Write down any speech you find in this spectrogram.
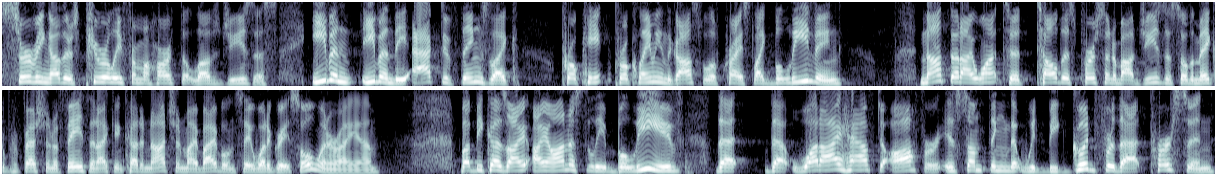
serving others purely from a heart that loves Jesus, even, even the active things like proclaiming the gospel of Christ, like believing not that I want to tell this person about Jesus so they make a profession of faith and I can cut a notch in my Bible and say what a great soul winner I am, but because I, I honestly believe that, that what I have to offer is something that would be good for that person.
